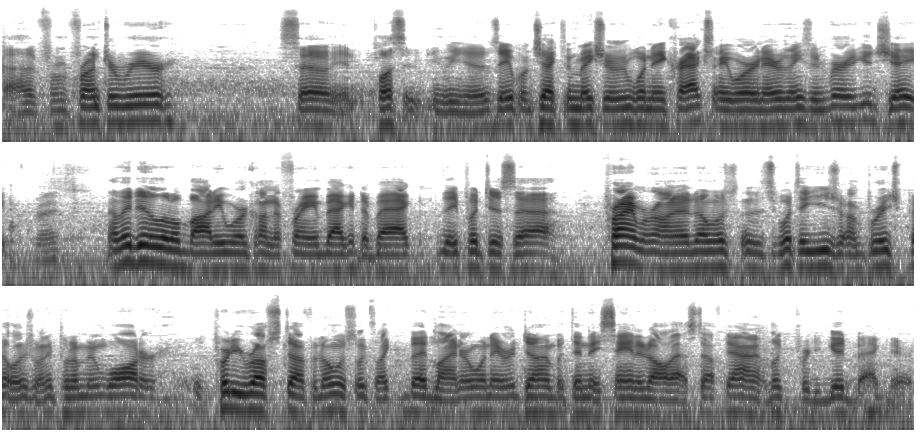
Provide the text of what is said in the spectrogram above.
uh, from front to rear. So and plus, it, you know, I was able to check and make sure there wasn't any cracks anywhere, and everything's in very good shape. Right. Now they did a little body work on the frame back at the back. They put this uh, primer on it. Almost it's what they use on bridge pillars when they put them in water. It's pretty rough stuff. It almost looked like bed liner when they were done, but then they sanded all that stuff down. It looked pretty good back there.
